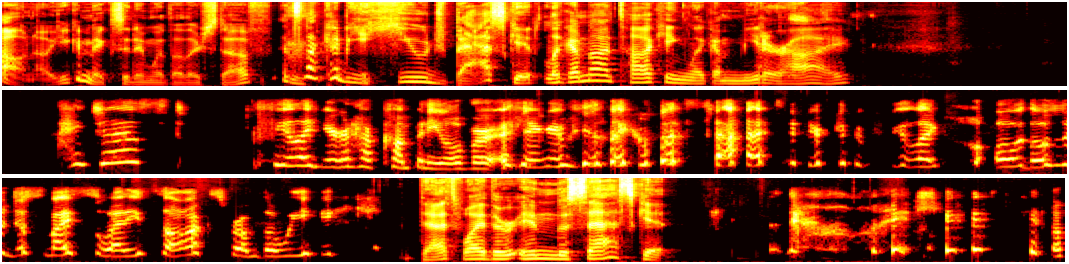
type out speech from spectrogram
Oh no, you can mix it in with other stuff. It's not gonna be a huge basket. Like I'm not talking like a meter high. I just feel like you're gonna have company over and you're gonna be like, "What's that?" And you're gonna be like, "Oh, those are just my sweaty socks from the week." That's why they're in the Sasket. like, you know,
